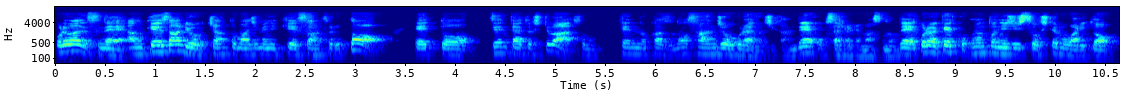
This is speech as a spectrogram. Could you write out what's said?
これはですね、あの計算量をちゃんと真面目に計算すると、えっと、全体としてはその点の数の3乗ぐらいの時間で抑えられますので、これは結構本当に実装しても割と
